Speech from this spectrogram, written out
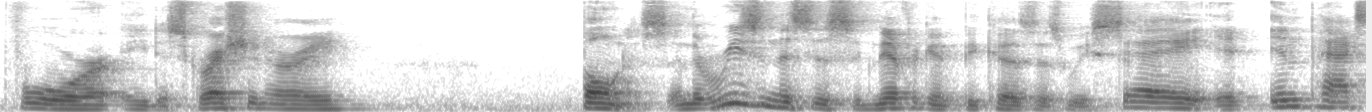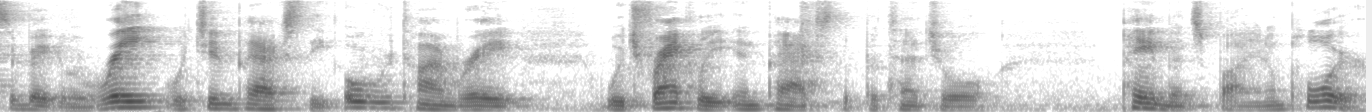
for a discretionary bonus. And the reason this is significant because, as we say, it impacts the regular rate, which impacts the overtime rate, which frankly impacts the potential payments by an employer.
